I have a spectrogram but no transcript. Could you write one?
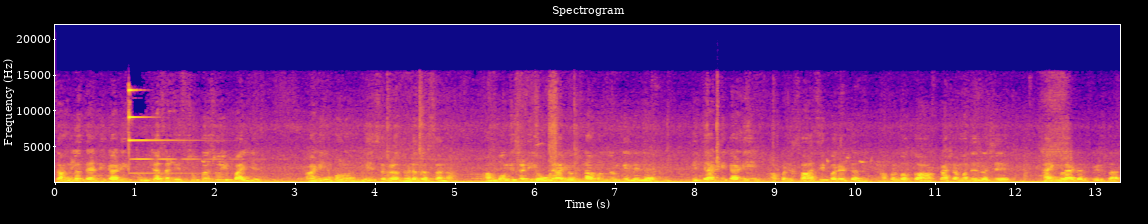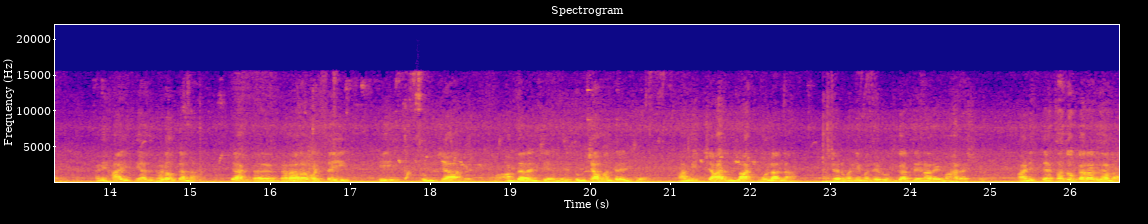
चांगलं त्या ठिकाणी तुमच्यासाठी सुखसोयी पाहिजेत. आणि म्हणून हे सगळं घडत असताना आंबोलीसाठी एवढ्या योजना मंजूर केलेल्या आहेत की त्या ठिकाणी आपण साहसी पर्यटन आपण बघतो आकाशामध्ये जसे हँग ग्लायडर फिरतात आणि हा इतिहास घडवताना त्या करारावर सही ही तुमच्या आमदारांची आहे म्हणजे तुमच्या मंत्र्यांची आहे. आम्ही चार लाख मुलांना जर्मनीमध्ये रोजगार देणार आहे महाराष्ट्र. आणि त्याचा जो करार झाला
